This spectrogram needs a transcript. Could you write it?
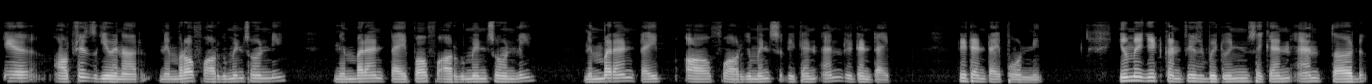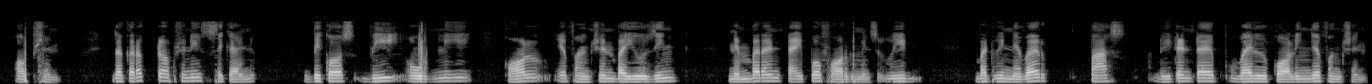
here options given are number of arguments only, number and type of arguments only, number and type of arguments return and return type, return type only. You may get confused between second and third option. The correct option is second because we only call a function by using number and type of arguments. We but we never pass return type while calling a function.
